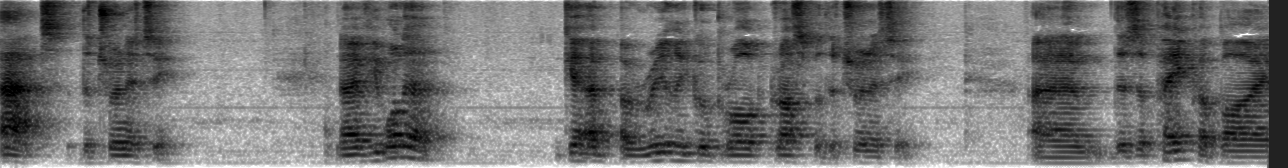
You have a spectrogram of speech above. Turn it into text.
at the Trinity. Now, if you want to get a, a really good broad grasp of the Trinity. Um, there's a paper by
